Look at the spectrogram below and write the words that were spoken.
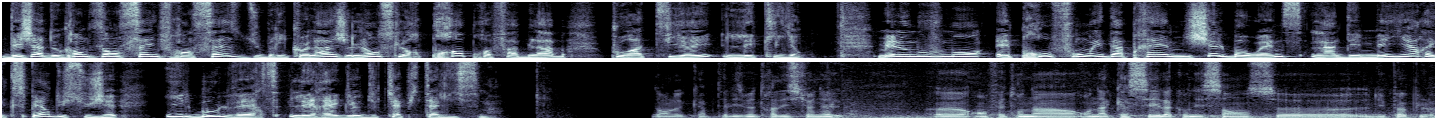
Déjà, de grandes enseignes françaises du bricolage lancent leur propre Fab Lab pour attirer les clients. Mais le mouvement est profond et d'après Michel Bowens, l'un des meilleurs experts du sujet, il bouleverse les règles du capitalisme. Dans le capitalisme traditionnel, euh, en fait, on a, cassé la connaissance euh, du peuple.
